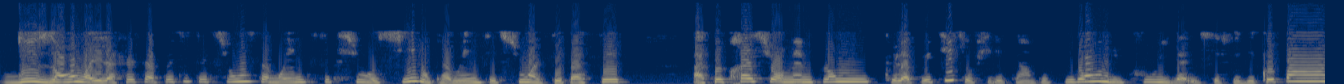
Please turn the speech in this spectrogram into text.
Deux ans, il a fait sa petite section, sa moyenne section aussi. Donc la moyenne section, elle s'est passée à peu près sur le même plan que la petite, sauf qu'il était un peu plus grand. Du coup, il, il s'est fait des copains,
